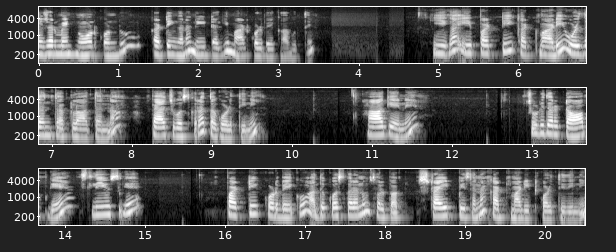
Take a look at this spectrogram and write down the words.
ಮೆಜರ್ಮೆಂಟ್ ನೋಡಿಕೊಂಡು ಕಟ್ಟಿಂಗನ್ನು ನೀಟಾಗಿ ಮಾಡಿಕೊಳ್ಬೇಕಾಗುತ್ತೆ. ಈಗ ಈ ಪಟ್ಟಿ ಕಟ್ ಮಾಡಿ ಉಳಿದಂಥ ಕ್ಲಾತನ್ನು ಪ್ಯಾಚ್ಗೋಸ್ಕರ ತಗೊಳ್ತೀನಿ. ಹಾಗೇ ಚೂಡಿದಾರ ಟಾಪ್ಗೆ, ಸ್ಲೀವ್ಸ್ಗೆ ಪಟ್ಟಿ ಕೊಡಬೇಕು. ಅದಕ್ಕೋಸ್ಕರನೂ ಸ್ವಲ್ಪ ಸ್ಟ್ರೈಟ್ ಪೀಸನ್ನು ಕಟ್ ಮಾಡಿ ಇಟ್ಕೊಳ್ತಿದ್ದೀನಿ.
